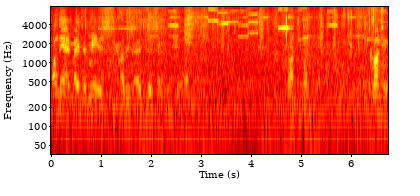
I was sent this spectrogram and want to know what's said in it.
one thing that amazes me is how these oaks are so quick. Grunty boy. Grunty.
